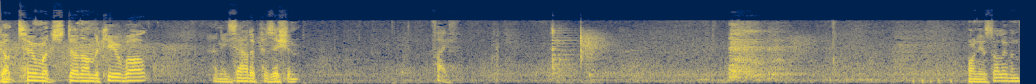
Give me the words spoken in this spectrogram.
Got too much stun on the cue ball, and he's out of position. Five. Ronnie Sullivan.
